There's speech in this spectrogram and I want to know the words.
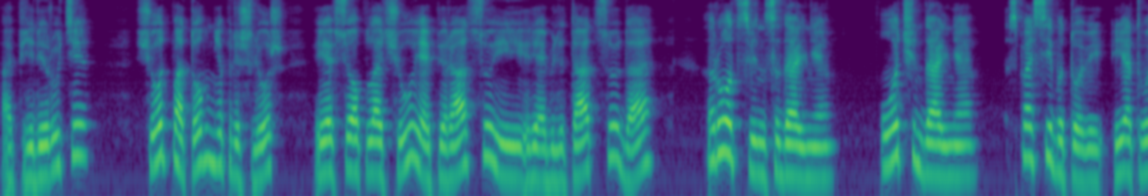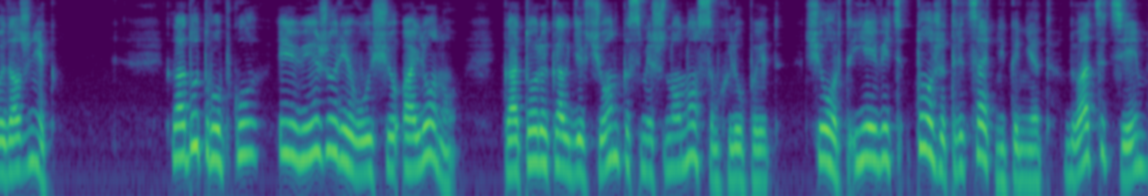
Оперируйте. Счет потом мне пришлешь. Я все оплачу, и операцию, и реабилитацию, да? Родственница дальняя. Очень дальняя. Спасибо, Тови, я твой должник. Кладу трубку и вижу ревущую Алену, который, как девчонка, смешно носом хлюпает. Черт, ей ведь тоже тридцатника нет, двадцать семь.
